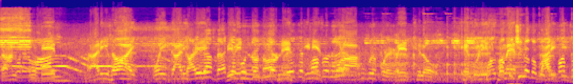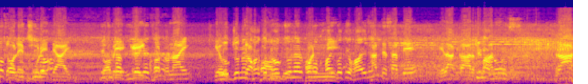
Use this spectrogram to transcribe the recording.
ট্রান্সপোর্টের গাড়ি হওয়ায় ওই গাড়িতে বিভিন্ন ধরনের জিনিস তোলা। হয়েছিল সেগুলি সমেত গাড়িটি জলে পড়ে যায়। তবে এই ঘটনায় কেউ লোকজনের ক্ষয়ক্ষতি-। হয়নি। সাথে সাথে এলাকার মানুষ ট্রাক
